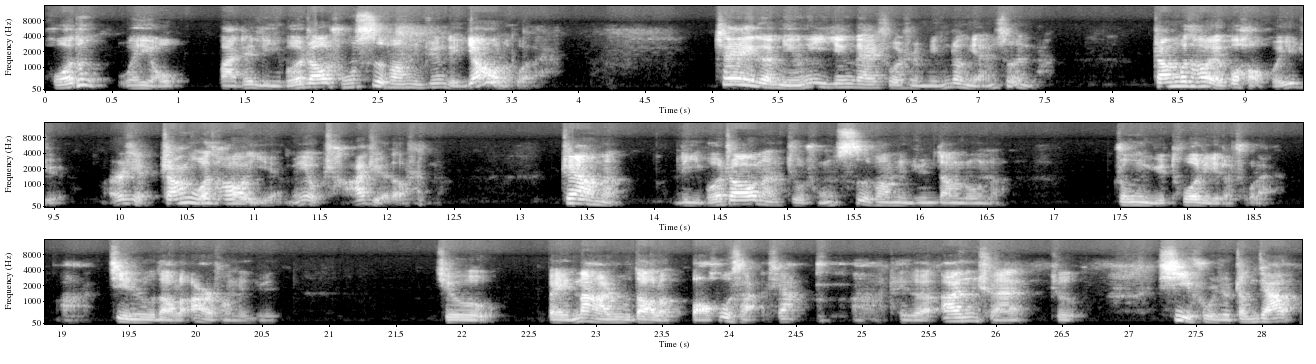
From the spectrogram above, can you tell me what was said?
活动为由，把这李伯钊从四方面军给要了过来。这个名义应该说是名正言顺的，张国焘也不好回绝，而且张国焘也没有察觉到什么。这样呢，李伯钊呢就从四方面军当中呢，终于脱离了出来啊，进入到了二方面军。就被纳入到了保护伞下啊，这个安全就系数就增加了。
